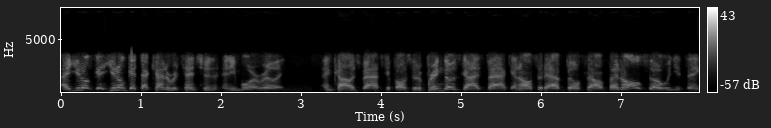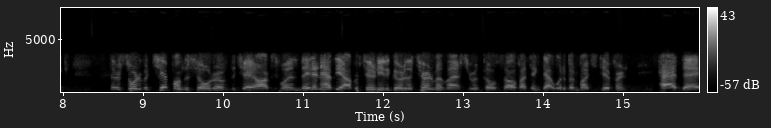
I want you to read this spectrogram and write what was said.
and you don't get you don't get that kind of retention anymore, really, in college basketball. So to bring those guys back, and also to have Bill Self, and also when you think there's sort of a chip on the shoulder of the Jayhawks when they didn't have the opportunity to go to the tournament last year with Bill Self. I think that would have been much different had they.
